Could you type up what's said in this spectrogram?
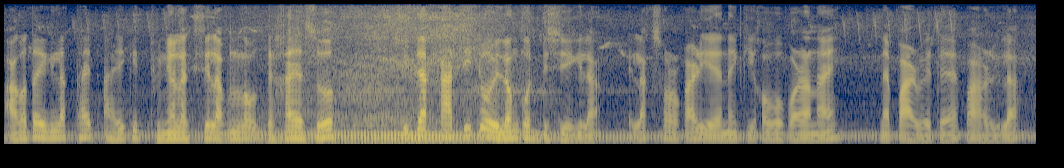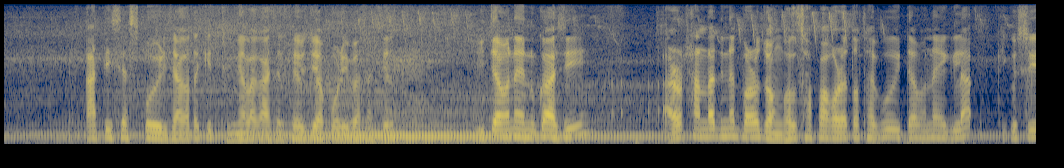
আগতে এইবিলাক ঠাইত আহি কি ধুনীয়া লাগিছিল আপোনালোকক দেখাই আছোঁ। এতিয়া কাটিটো হৈলং ক'ত দিছে এইগিলা? এইবিলাক চৰকাৰীহে নে কি ক'ব পৰা নাই? নে প্ৰাইভেটে পাহাৰগিলা? কাটি চেচ কৰি দিছে আগতে কি ধুনীয়া লগা আছিল সেউজীয়া পৰিৱেশ আছিল। এতিয়া মানে এনেকুৱা হৈছে আৰু ঠাণ্ডা দিনত বাৰু জংঘল চাফা কৰে তথাপিও এতিয়া মানে এইগিলা কি কৈছে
